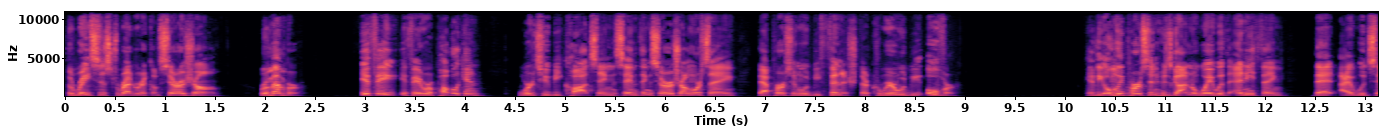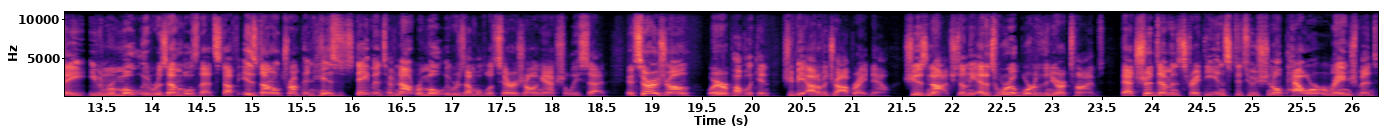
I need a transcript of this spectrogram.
the racist rhetoric of Sarah Jeong. Remember, if a, if a Republican were to be caught saying the same thing Sarah Jeong were saying, that person would be finished. Their career would be over. Okay, the only person who's gotten away with anything that I would say even remotely resembles that stuff is Donald Trump, and his statements have not remotely resembled what Sarah Jeong actually said. If Sarah Jeong were a Republican, she'd be out of a job right now. She is not. She's on the editorial board of the New York Times. That should demonstrate the institutional power arrangement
